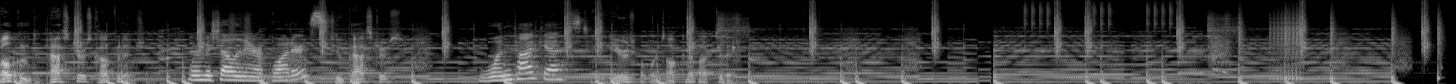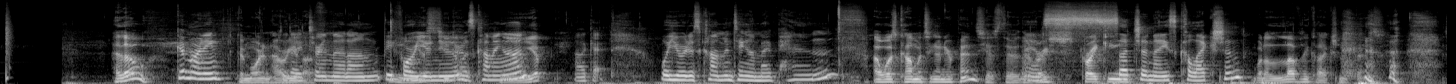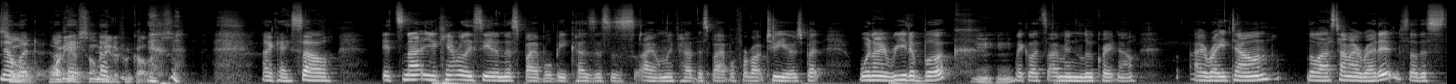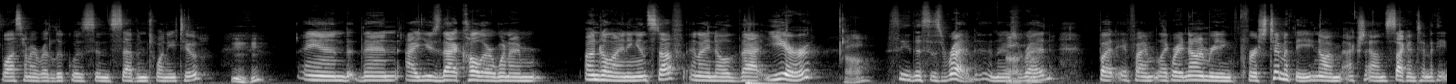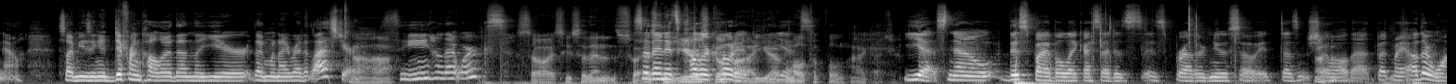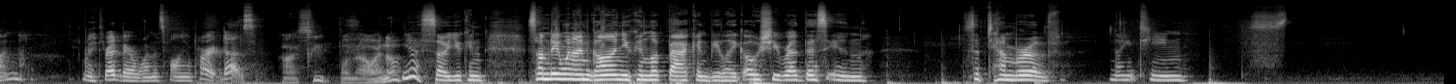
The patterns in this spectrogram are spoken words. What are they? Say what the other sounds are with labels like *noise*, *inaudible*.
Welcome to Pastors Confidential. We're Michelle and Eric Waters, Two pastors, one podcast. and here's what we're talking about today. Hello. Good morning. Good morning. How are you? Did? I love? turn that on before you Yes, knew it was coming on? Yep. Okay. Well, you were just commenting on my pens. I was commenting on your pens. Yes, they're, very striking. Such a nice collection. what a lovely collection of pens. *laughs* No, so but- why do you have so many okay. different colors? *laughs* Okay, so it's not you can't really see it in this Bible because this is I only have had this Bible for about two years. But when I read a book, Mm-hmm. like let's I'm in Luke right now, I write down the last time I read it. So this last time I read Luke was in 722. Mm-hmm. and then I use that color when I'm underlining and stuff, and I know that year. uh See, this is red, and there's Uh-huh. red. But if I'm like right now, I'm reading First Timothy. No, I'm actually on Second Timothy now. So I'm using a different color than the year than when I read it last year. Uh-huh. See how that works? So I see. So then, so, So then the it's color-coded, you have yes. multiple. I got you. Yes. Now this Bible, like I said, is is rather new, so it doesn't show Uh-huh. all that. But my other one, my threadbare one that's falling apart, does. I see. Well, now I know. Yes. So you can someday when I'm gone, you can look back and be like, oh, she read this in September of 19.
